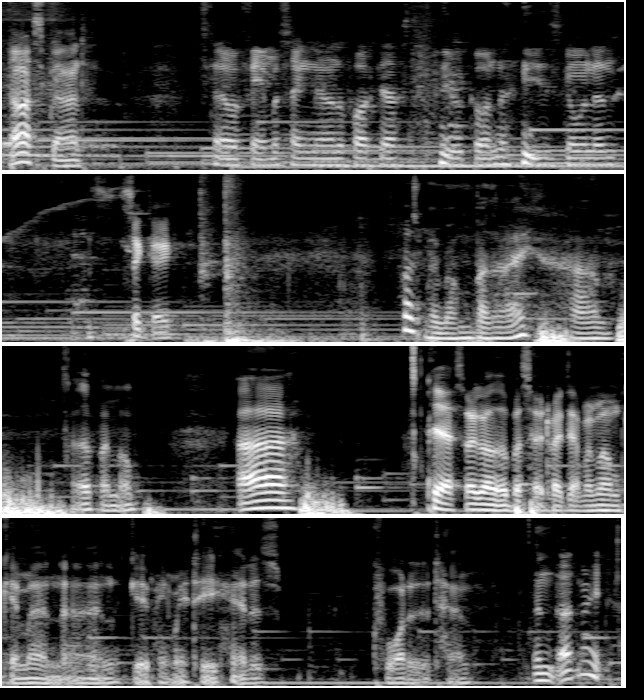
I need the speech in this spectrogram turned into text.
oh, that's grand. It's kind of a famous thing now on the podcast. You're recording he's going in. It's okay. Where's my mum, by the way? Um, I love my mum. Uh, yeah, so I got a little bit sidetracked there. My mum came in and gave me my tea. It is quarter to ten. And at night.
